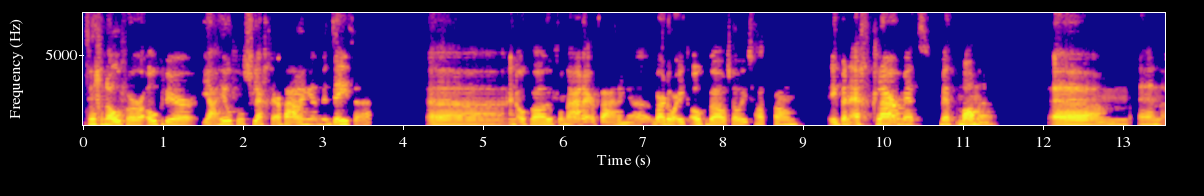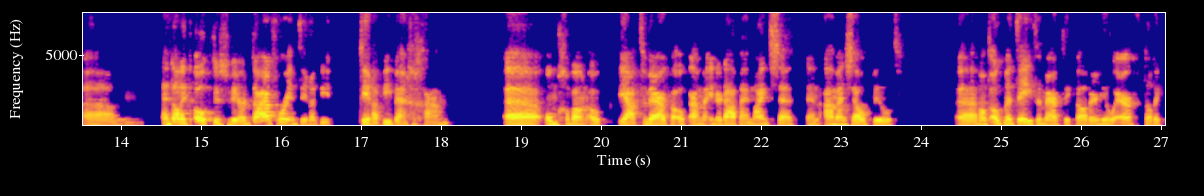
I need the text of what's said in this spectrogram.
tegenover ook weer ja, heel veel slechte ervaringen met daten. Uh, en ook wel heel veel nare ervaringen. Waardoor ik ook wel zoiets had van... Ik ben echt klaar met, met mannen. Um, en, um, en dat ik ook dus weer daarvoor in therapie, therapie ben gegaan. Uh, om gewoon ook ja, te werken ook aan mijn, inderdaad mijn mindset en aan mijn zelfbeeld. Want ook met daten merkte ik wel weer heel erg dat ik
